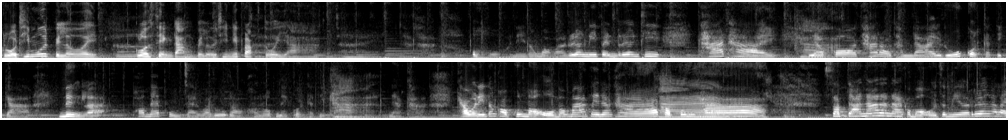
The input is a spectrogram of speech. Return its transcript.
กลัวที่มืดไปเลยอ่ากลัวเสียงดังไปเลยทีนี้ปรับตัวยากใช่นะคะโอ้โหอันนี่ต้องบอกว่าเรื่องนี้เป็นเรื่องที่ท้าทายค่ะแล้วก็ถ้าเราทำได้รู้กฎกติกาหนึ่งละ พ่อแม่ภูมิใจว่าลูกเราเคารพในกฎกติกาค่ะนะคะค่ะวันนี้ต้องขอบคุณหมอโอมากๆเลยนะคะ ขอบคุณค่ะ สัปดาห์หน้านานากับหมอโอจะมีเรื่องอะไร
